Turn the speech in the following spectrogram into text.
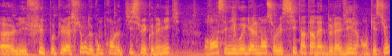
euh, les flux de population, de comprendre le tissu économique. Renseignez-vous également sur le site internet de la ville en question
